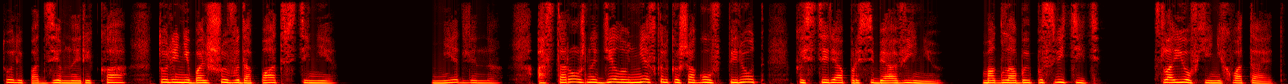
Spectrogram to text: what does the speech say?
То ли подземная река, то ли небольшой водопад в стене. Медленно, осторожно делаю несколько шагов вперед, костеря про себя Авинию. Могла бы и посветить. Слоев ей не хватает.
